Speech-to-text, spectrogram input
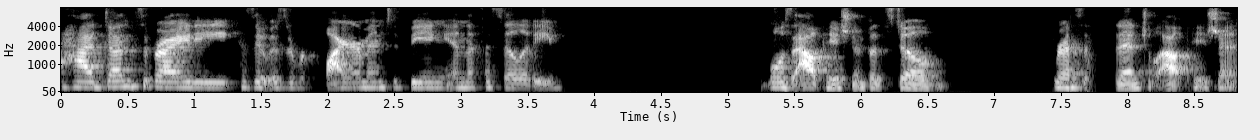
had done sobriety because it was a requirement of being in the facility. Well, it was outpatient, but still residential outpatient.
